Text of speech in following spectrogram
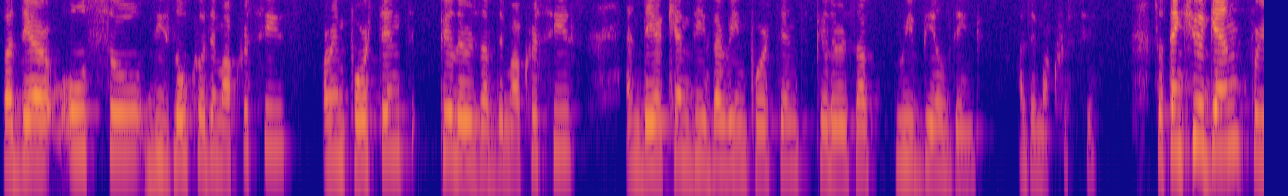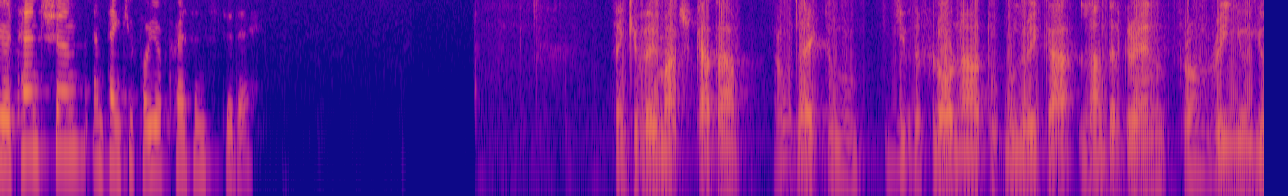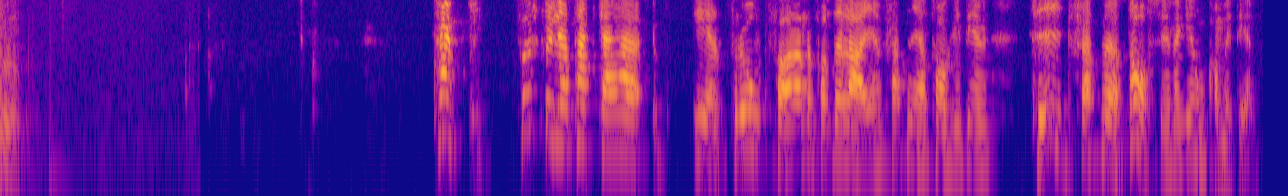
but they are also, these local democracies are important pillars of democracies, and they can be very important pillars of rebuilding a democracy. So thank you again for your attention and thank you for your presence today. Thank you very much, Kata. I would like to give the floor now to Ulrika Landergren from Renew Europe. Tack! Först vill jag tacka er, för ordförande von der Leyen, för att ni har tagit er tid för att möta oss i regionkommittén.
